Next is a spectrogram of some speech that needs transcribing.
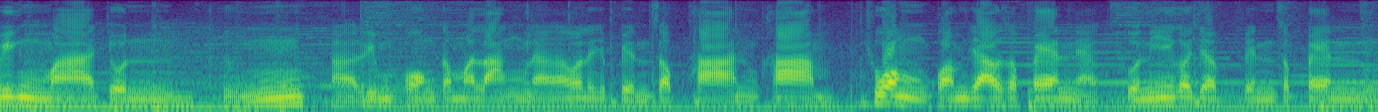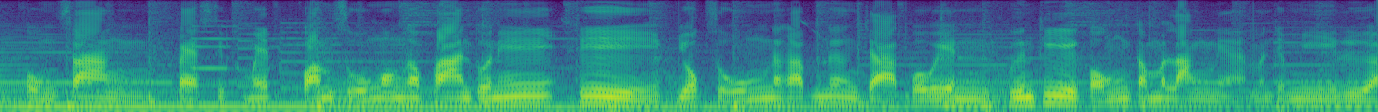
วิ่งมาจนถึงริมคลองตำมะลังแล้วก็จะเป็นสะพานข้าม ช่วงความยาวสแปนเนี่ยตัวนี้ก็จะเป็นสแปนโครงสร้าง 80 เมตร ความสูงของสะพานตัวนี้ที่ยกสูงนะครับเนื่องจากบริเวณพื้นที่ของตำมะลังเนี่ยมันจะมีเรือ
